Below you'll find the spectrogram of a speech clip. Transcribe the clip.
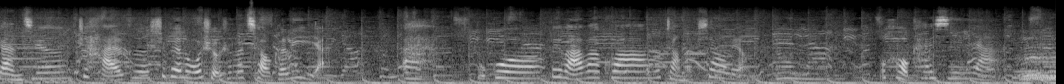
感情这孩子是为了我手上的巧克力呀！哎，不过被娃娃夸我长得漂亮，嗯，我好开心呀！嗯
